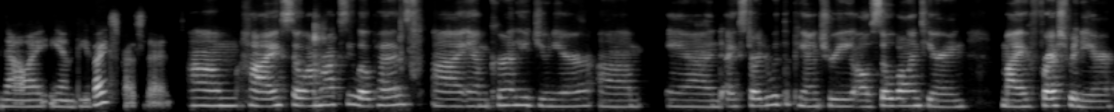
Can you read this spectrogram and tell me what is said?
now I am the vice president. Um, hi, so I'm Roxy Lopez. I am currently a junior, um, and I started with the pantry, also volunteering my freshman year.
